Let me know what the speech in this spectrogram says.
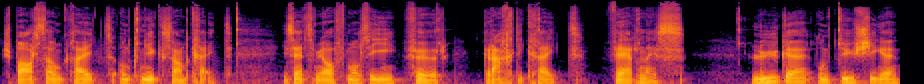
Sparsamkeit und Genügsamkeit. Ich setze mich oftmals ein für Gerechtigkeit, Fairness, Lügen und Täuschungen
